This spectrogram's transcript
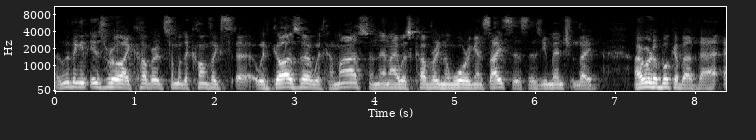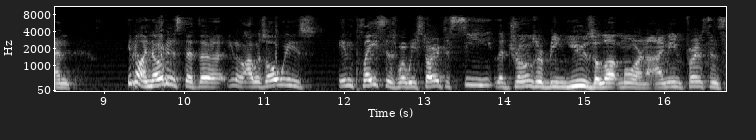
uh, living in Israel. I covered some of the conflicts uh, with Gaza, with Hamas, and then I was covering the war against ISIS, as you mentioned. I I wrote a book about that, and you know, I noticed that the you know I was always in places where we started to see that drones were being used a lot more. And I mean, for instance,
